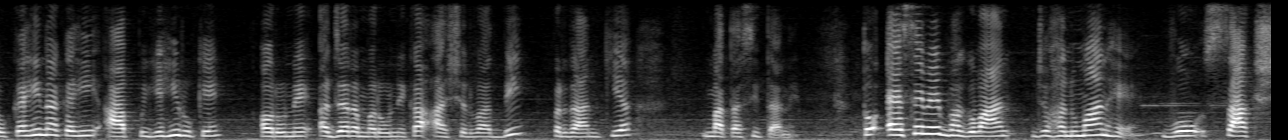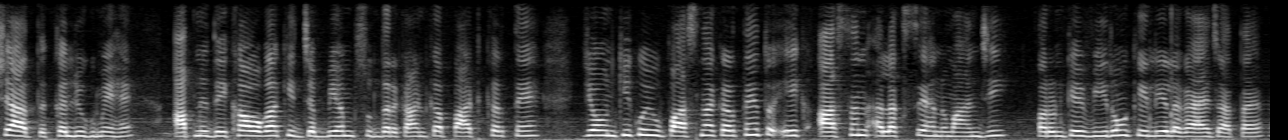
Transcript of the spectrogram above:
तो कहीं ना कहीं आप यहीं रुकें और उन्हें अजर अमर होने का आशीर्वाद भी प्रदान किया माता सीता ने। तो ऐसे में भगवान, जो हनुमान है, वो साक्षात कलयुग में है। आपने देखा होगा कि जब भी हम सुंदरकांड का पाठ करते हैं या उनकी कोई उपासना करते हैं तो एक आसन अलग से हनुमान जी और उनके वीरों के लिए लगाया जाता है।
